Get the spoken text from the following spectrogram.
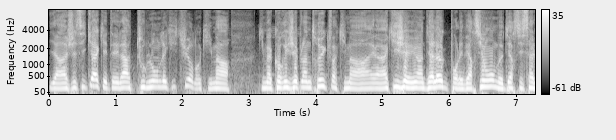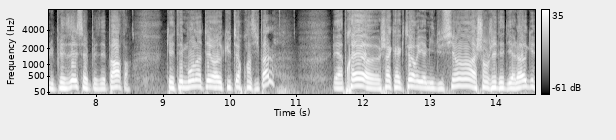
il y a Jessica qui était là tout le long de l'écriture, donc il m'a qui m'a corrigé plein de trucs, enfin qui m'a à qui j'ai eu un dialogue pour les versions, me dire si ça lui plaisait, si ça lui plaisait pas, enfin qui a été mon interlocuteur principal. Et après, euh, chaque acteur y a mis du sien, a changé des dialogues.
